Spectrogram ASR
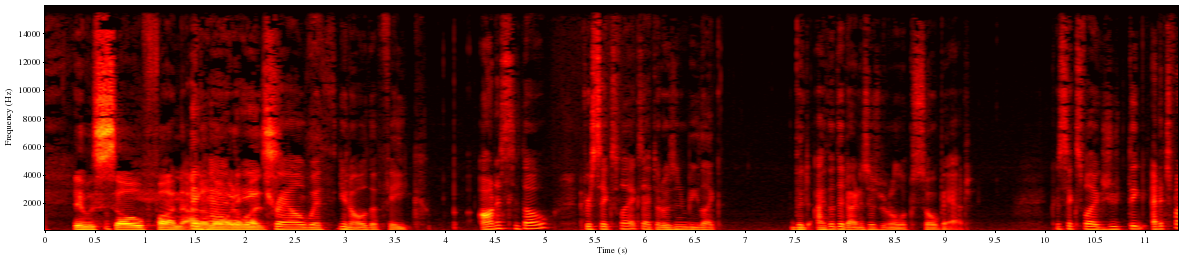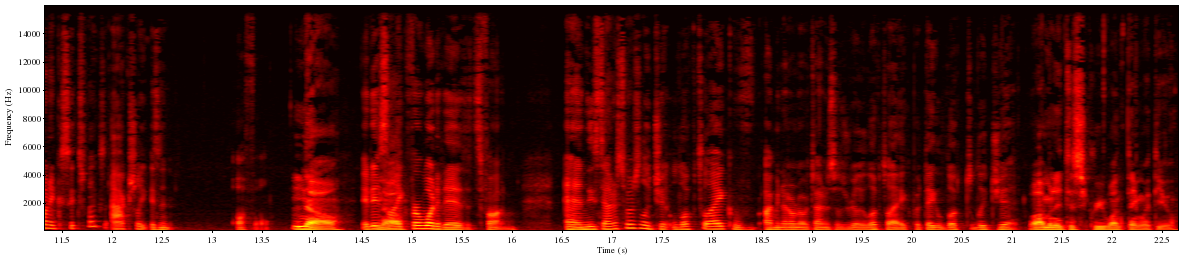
it was so fun. I don't know what it a was. trail with you know the fake. Honestly, though, for Six Flags, I thought it was gonna be like the. I thought the dinosaurs were gonna look so bad. Because Six Flags, you think, and it's funny because Six Flags actually isn't awful. no, It is no. like for what it is, it's fun. And these dinosaurs legit looked like. I mean, I don't know what dinosaurs really looked like, but they looked legit. Well, I'm going to disagree one thing with you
